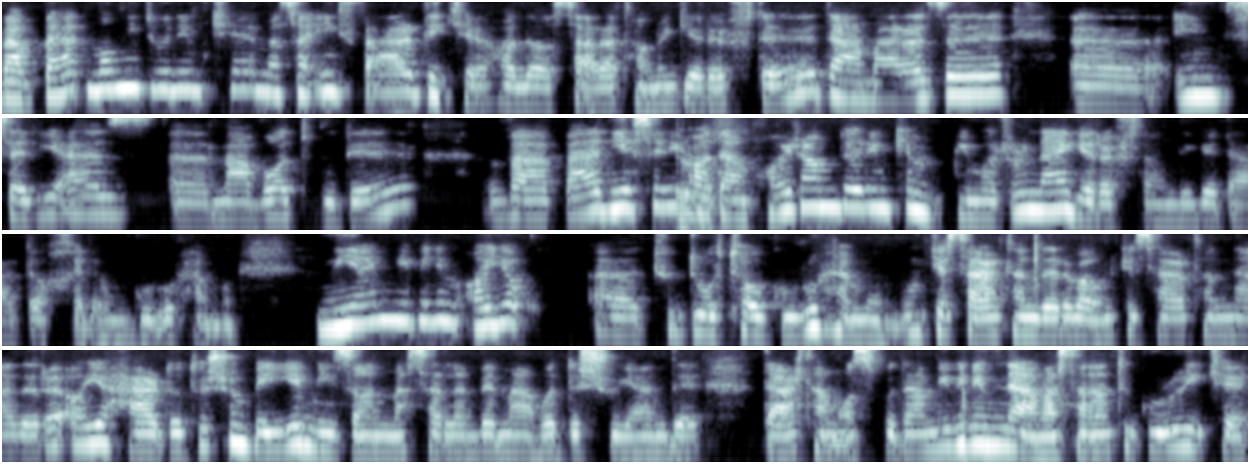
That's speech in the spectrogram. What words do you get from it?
و بعد ما می‌دونیم که مثلا این فردی که حالا سرطان گرفته در معرض این سری از مواد بوده. و بعد یه سری آدم هایی هم داریم که بیماری رو نگرفتن دیگه در داخل اون گروه همون میایم می‌بینیم آیا تو دو تا گروه همون اون که سرطان داره و اون که سرطان نداره آیا هر دوتاشون به یه میزان مثلا به مواد شوینده در تماس بودن؟ می‌بینیم نه مثلا تو گروهی که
